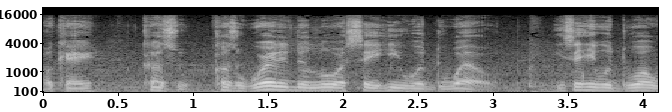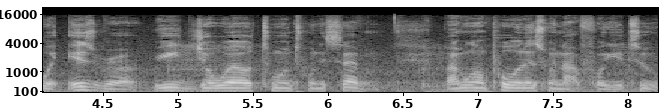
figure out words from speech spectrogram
Okay? Because because where did the Lord say he would dwell? He said he would dwell with Israel. Read Joel 2 and 27. But I'm going to pull this one out for you too.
